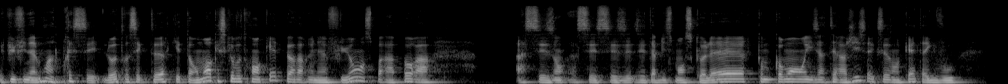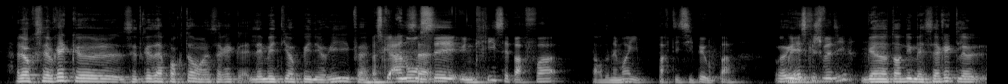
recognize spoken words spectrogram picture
Et puis finalement après c'est l'autre secteur qui est en manque. Est-ce que votre enquête peut avoir une influence par rapport à à ces, ces, établissements scolaires? Comment ils interagissent avec ces enquêtes avec vous? Alors c'est vrai que c'est très important, hein. c'est vrai que les métiers en pénurie... Parce qu'annoncer une crise, c'est parfois, pardonnez-moi, y participer ou pas. Vous voyez ce que je veux dire? Bien entendu, mais c'est vrai que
